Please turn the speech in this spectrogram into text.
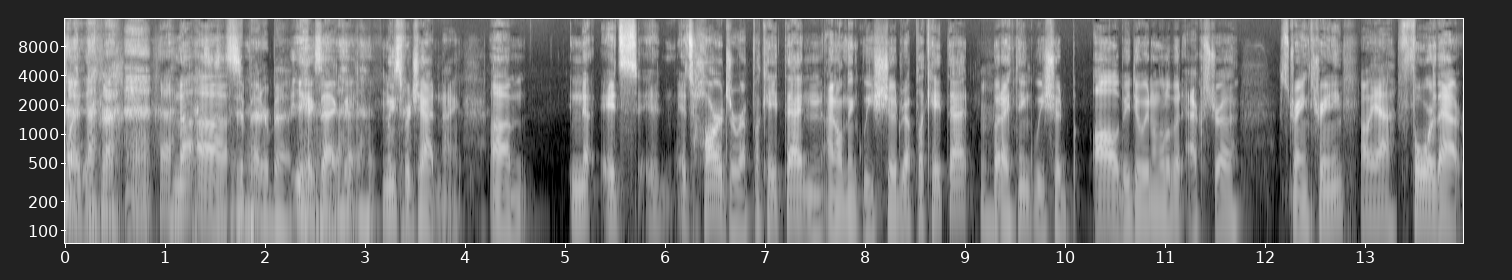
but not, uh, it's a better bet. Yeah, exactly. At least for Chad and I. Um, no, it's it, it's hard to replicate that, and I don't think we should replicate that. Mm-hmm. But I think we should all be doing a little bit extra strength training. Oh yeah, for that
